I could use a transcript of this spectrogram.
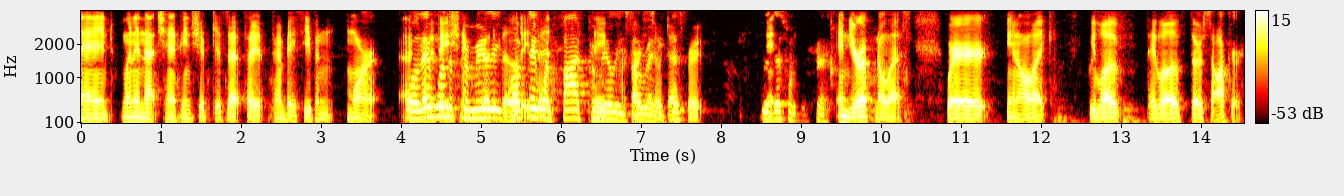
and winning that championship gives that fan base even more Well, they won the Premier League. Well, they won five Premier Leagues are already. so This, desperate this one was in Europe, no less, where you know, like we love, they love their soccer.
